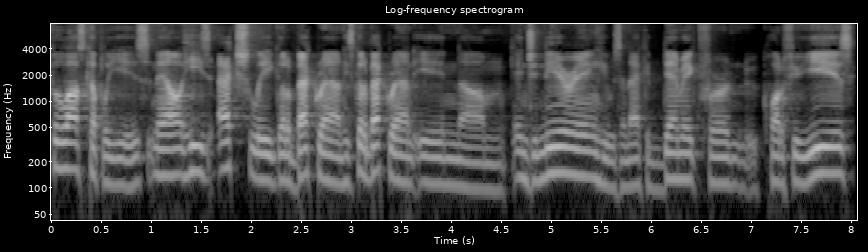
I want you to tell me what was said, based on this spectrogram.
for the last couple of years. Now he's actually got a background. He's got a background in um, engineering. He was an academic for quite a few years.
